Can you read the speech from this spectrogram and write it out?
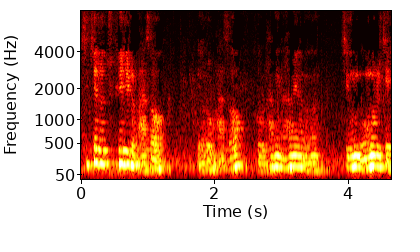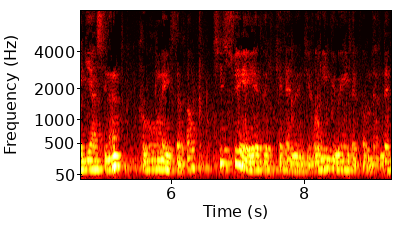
실제로 투표지를 봐서 열어봐서 그걸 확인하면은 지금 의문을 제기하시는 그 부분에 있어서 실수에 의해서 이렇게 됐는지 원인 규명이 될 겁니다. 근데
